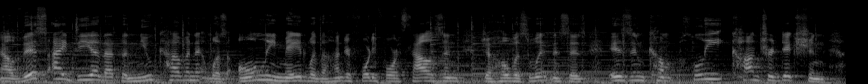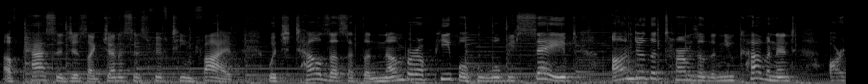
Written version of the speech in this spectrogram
Now, this idea that the new covenant was only made with 144,000 Jehovah's Witnesses is in complete contradiction of passages like Genesis 15:5, which tells us that the number of people who will be saved under the terms of the new covenant are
